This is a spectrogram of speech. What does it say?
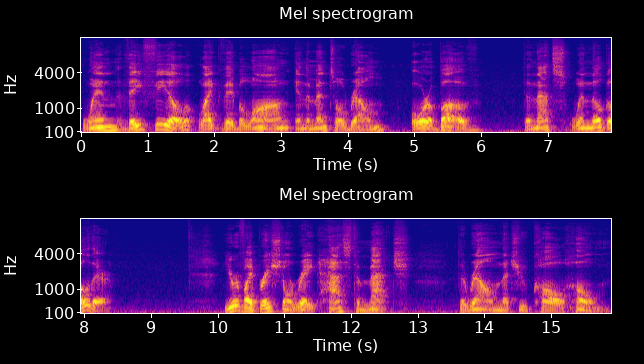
When they feel like they belong in the mental realm or above, then that's when they'll go there. Your vibrational rate has to match the realm that you call home.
